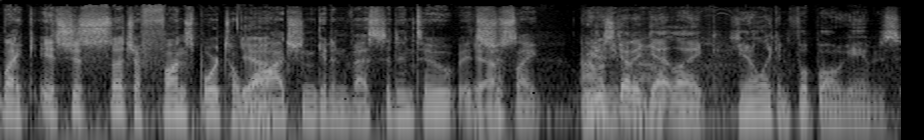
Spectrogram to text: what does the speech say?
like it's just such a fun sport to Yeah. watch and get invested into. It's Yeah. just like We don't just got to get like you know like in football games.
